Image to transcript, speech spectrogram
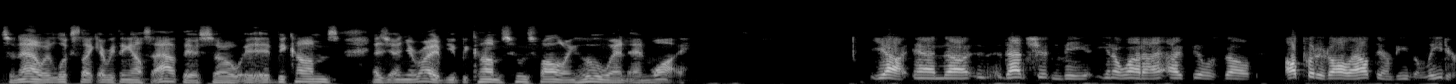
So now it looks like everything else out there. So it, it becomes, as and you're right, it becomes who's following who and and why. Yeah, and uh, that shouldn't be. You know what? I, I feel as though I'll put it all out there and be the leader.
